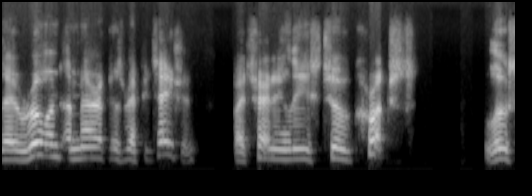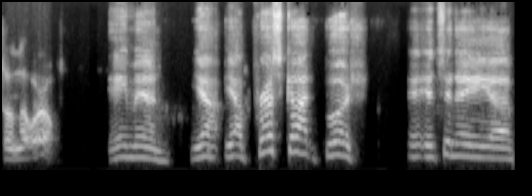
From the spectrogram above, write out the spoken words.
They ruined America's reputation by turning these two crooks loose on the world. Amen. Yeah, yeah. Prescott Bush. It's in a uh,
